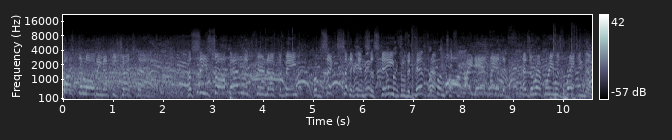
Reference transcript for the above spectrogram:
Buster loading up the shots now. A seesaw battle it's turned out to be from six and sustained through the 10th round. Oh, right hand landed as the referee was breaking them.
